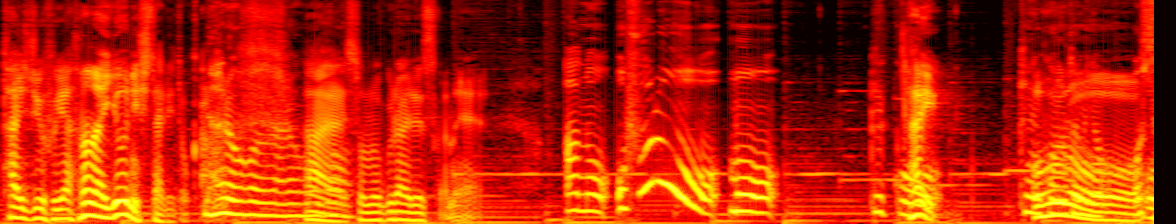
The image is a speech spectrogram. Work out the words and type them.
体重増やさないようにしたりとか。なるほどなるほど、はい、そのぐらいですかね。あのお風呂も結構、はい健お風康のために呂お風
